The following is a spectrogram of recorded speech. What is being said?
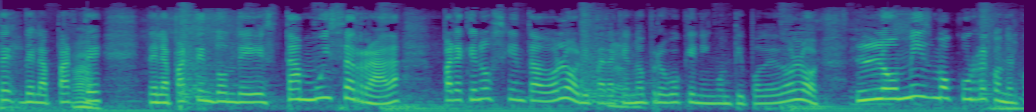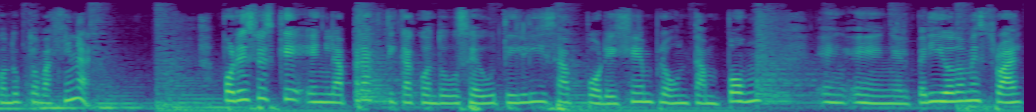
parte, de la parte, de la parte en donde está muy cerrada para que no sienta dolor y para que no provoque ningún tipo de dolor. Lo mismo ocurre con el conducto vaginal. Por eso es que en la práctica, cuando se utiliza, por ejemplo, un tampón en, en el periodo menstrual,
